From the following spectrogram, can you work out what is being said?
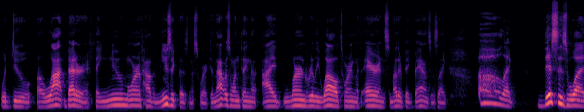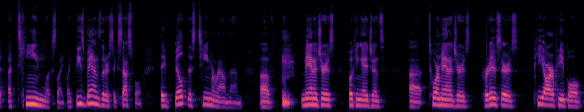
would do a lot better if they knew more of how the music business worked. And that was one thing that I learned really well touring with Aer and some other big bands was like, oh, like this is what a team looks like. Like these bands that are successful, they've built this team around them of managers, booking agents, uh, tour managers, producers, PR people.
